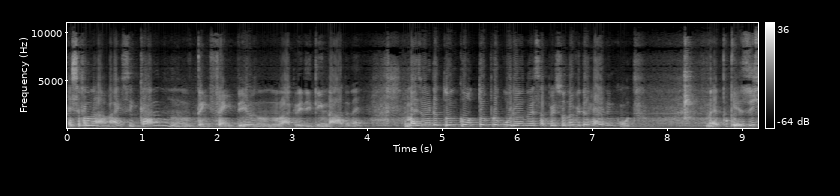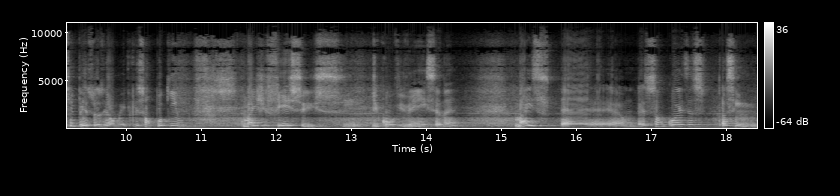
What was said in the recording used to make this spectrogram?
Aí você fala, não, mas esse cara não tem fé em Deus, não, não acredita em nada, né? Mas eu ainda estou procurando essa pessoa na vida real e não encontro. Né? Porque existem pessoas realmente que são um pouquinho mais difíceis de convivência, né? Mas é, é, são coisas assim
